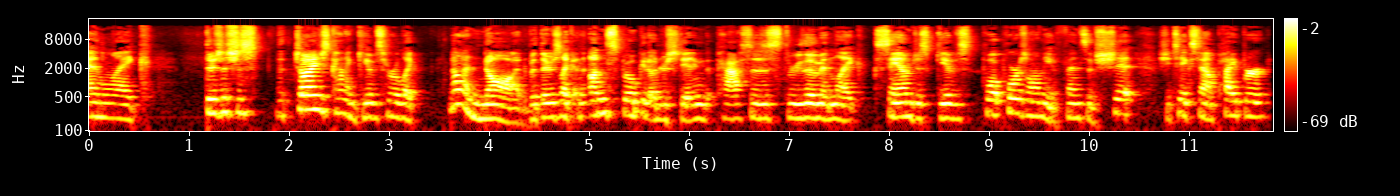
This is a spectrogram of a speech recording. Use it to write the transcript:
and like, there's this just Johnny just kind of gives her like not a nod, but there's like an unspoken understanding that passes through them, and like Sam just gives pours on the offensive shit. She takes down Piper,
